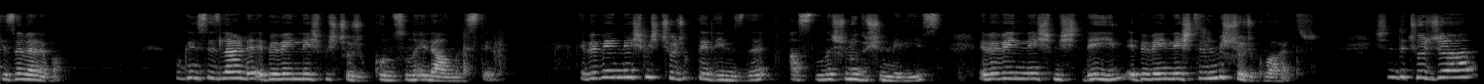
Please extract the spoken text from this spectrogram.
Herkese merhaba. Bugün sizlerle ebeveynleşmiş çocuk konusunu ele almak isterim. Ebeveynleşmiş çocuk dediğimizde aslında şunu düşünmeliyiz. Ebeveynleşmiş değil, ebeveynleştirilmiş çocuk vardır. Şimdi çocuğa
